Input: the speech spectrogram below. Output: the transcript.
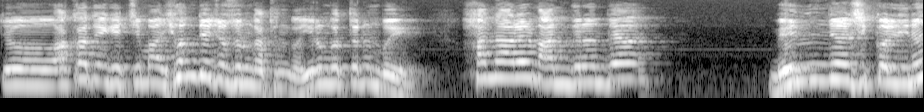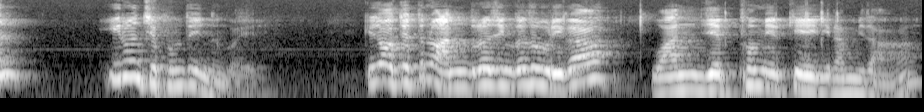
저, 아까도 얘기했지만, 현대조선 같은 거, 이런 것들은 뭐예요? 하나를 만드는데 몇 년씩 걸리는 이런 제품도 있는 거예요. 그래서 어쨌든 만들어진 것을 우리가 완제품 이렇게 얘기를 합니다.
